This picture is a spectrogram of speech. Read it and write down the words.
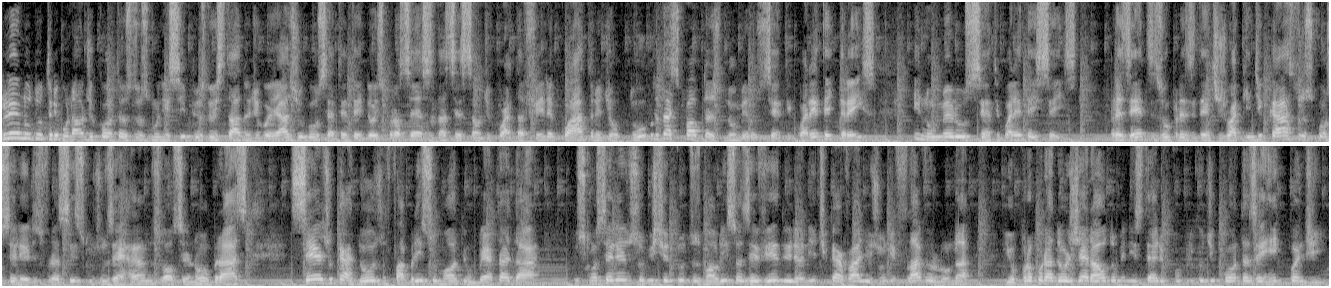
Pleno do Tribunal de Contas dos Municípios do Estado de Goiás julgou 72 processos na sessão de quarta-feira, 4 de outubro, das pautas número 143 e número 146. Presentes o presidente Joaquim de Castro, os conselheiros Francisco José Ramos, Valcernor Braz, Sérgio Cardoso, Fabrício Mota e Humberto Ardar, os conselheiros substitutos Maurício Azevedo, Iranite Carvalho Júnior e Flávio Luna e o procurador-geral do Ministério Público de Contas, Henrique Pandim.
